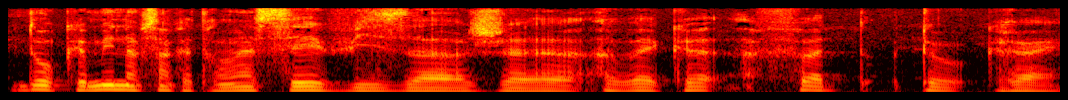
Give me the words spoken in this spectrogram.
Donc 1980, c'est Visage euh, avec Fato Gray.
